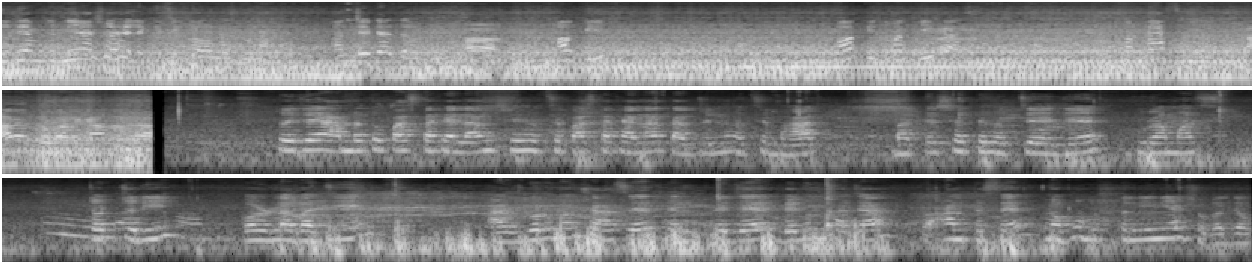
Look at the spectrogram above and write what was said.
যদি আমাকে নিয়ে আসো হলে কিছু করা লাগবে না আর যেটা দাও হ্যাঁ হাও কি হাও কি তোমার কি কাজ তোমার কাজ কি? আরে দোকানে কাজ আছে তো এই যে আমরা তো পাস্তা খেলাম সে হচ্ছে পাস্তা খায় না তার জন্য হচ্ছে ভাত। ভাতের সাথে হচ্ছে এই যে গুড়া মাছ চচ্চড়ি করলা ভাজি আর গরু মাংস আছে এই যে বেগুন ভাজা তো আনতেছে। তোমার তো নিয়ে নিয়ে আসো গো, যাও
